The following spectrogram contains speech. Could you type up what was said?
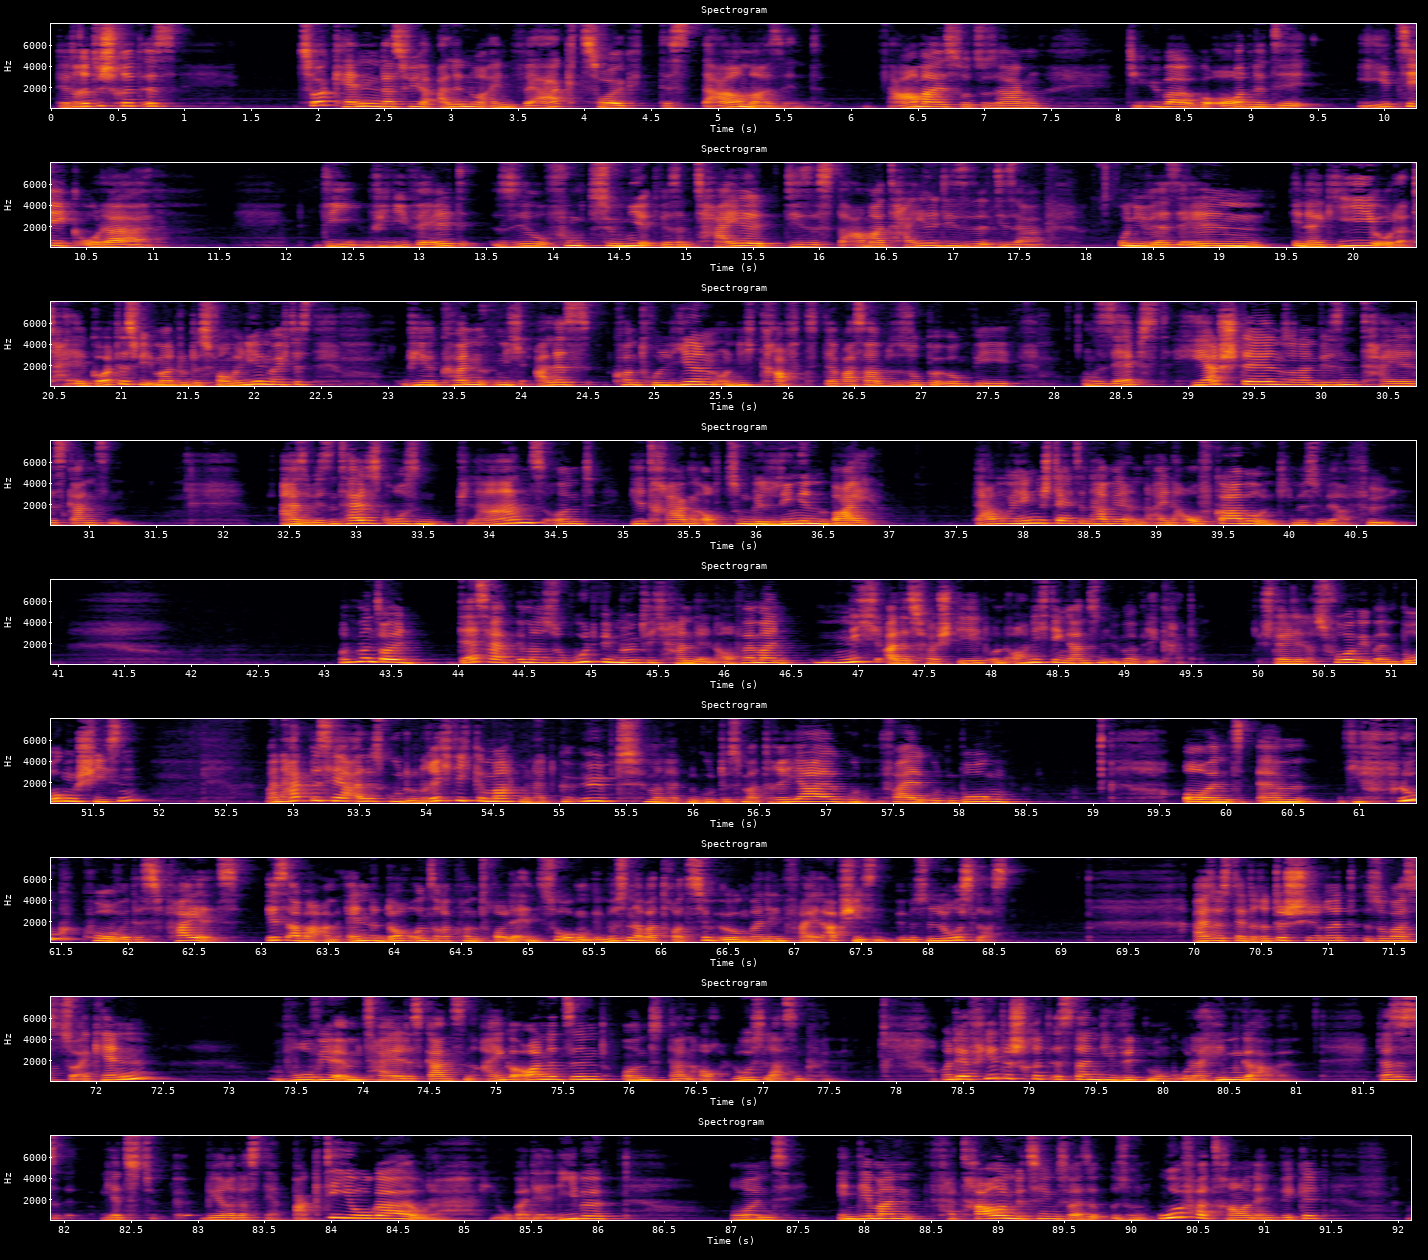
Der dritte Schritt ist, zu erkennen, dass wir alle nur ein Werkzeug des Dharma sind. Dharma ist sozusagen die übergeordnete Ethik oder die, wie die Welt so funktioniert. Wir sind Teil dieses Dharma, Teil diese, dieser universellen Energie oder Teil Gottes, wie immer du das formulieren möchtest. Wir können nicht alles kontrollieren und nicht Kraft der Wassersuppe irgendwie selbst herstellen, sondern wir sind Teil des Ganzen. Also wir sind Teil des großen Plans und wir tragen auch zum Gelingen bei. Da, wo wir hingestellt sind, haben wir eine Aufgabe und die müssen wir erfüllen. Und man soll deshalb immer so gut wie möglich handeln, auch wenn man nicht alles versteht und auch nicht den ganzen Überblick hat. Stell dir das vor wie beim Bogenschießen. Man hat bisher alles gut und richtig gemacht, man hat geübt, man hat ein gutes Material, guten Pfeil, guten Bogen. Und ähm, die Flugkurve des Pfeils ist aber am Ende doch unserer Kontrolle entzogen. Wir müssen aber trotzdem irgendwann den Pfeil abschießen. Wir müssen loslassen. Also ist der dritte Schritt, sowas zu erkennen, wo wir im Teil des Ganzen eingeordnet sind und dann auch loslassen können. Und der vierte Schritt ist dann die Widmung oder Hingabe. Das ist Jetzt wäre das der Bhakti-Yoga oder Yoga der Liebe. Und indem man Vertrauen bzw. so ein Urvertrauen entwickelt,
